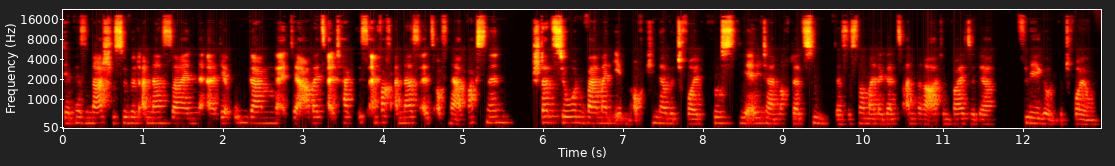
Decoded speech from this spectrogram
der Personalschlüssel wird anders sein, äh, der Umgang, der Arbeitsalltag ist einfach anders als auf einer Erwachsenenstation, weil man eben auch Kinder betreut, plus die Eltern noch dazu. Das ist nochmal eine ganz andere Art und Weise der Pflege und Betreuung.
